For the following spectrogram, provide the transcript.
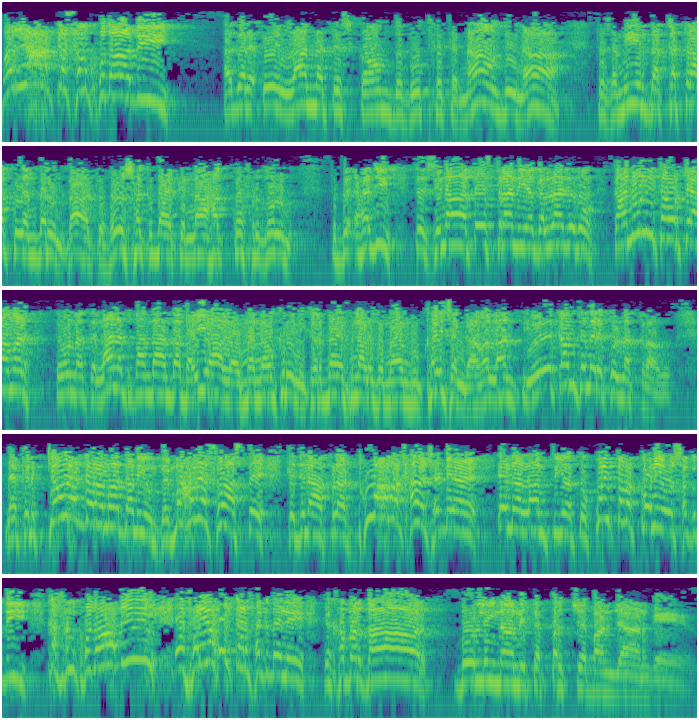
ورنہ قسم خدا دی۔ اگر اے لانت اس قوم دے بوتھے تے نہ ہوندی نا تو زمیر دا قطرہ کوئی اندر ہوں تو ہو سکتا ہے کہ نا حق کفر ظلم تو ہاں جی تو سنا اس طرح دیا گلا جدو قانونی طور سے آن تو انہوں نے لانت پانا آتا بھائی آ لو، میں نوکری نہیں کرتا اس نال تو میں بھوکھا ہی چنگا وا لانتی یہ کام تو میرے کو نہ کراؤ۔ لیکن کیوں ادھر آمادہ نہیں ہوتے محل اس واسطے کہ جنا اپنا ٹھوا وکھا چڈیا ہے یہاں لانتیاں تو کوئی توقع نہیں ہو سکتی قسم خدا دی یہ پھر یہ کر سکتے ہیں کہ خبردار، بولی نہ، نہیں پرچے بن جان گے۔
